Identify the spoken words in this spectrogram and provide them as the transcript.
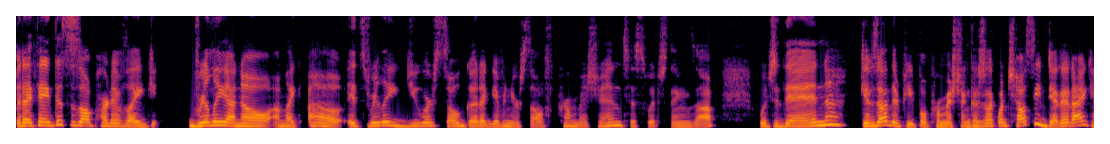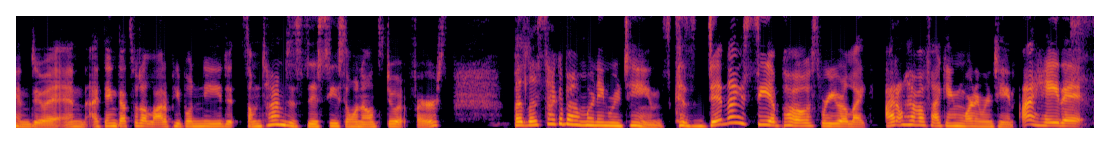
But I think this is all part of like really i know i'm like oh it's really you are so good at giving yourself permission to switch things up which then gives other people permission because like well chelsea did it i can do it and i think that's what a lot of people need sometimes is to see someone else do it first. But let's talk about morning routines because didn't i see a post where you were like i don't have a fucking morning routine i hate it.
